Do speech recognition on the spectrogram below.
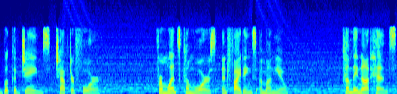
Book of James, chapter 4. From whence come wars and fightings among you? Come they not hence,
